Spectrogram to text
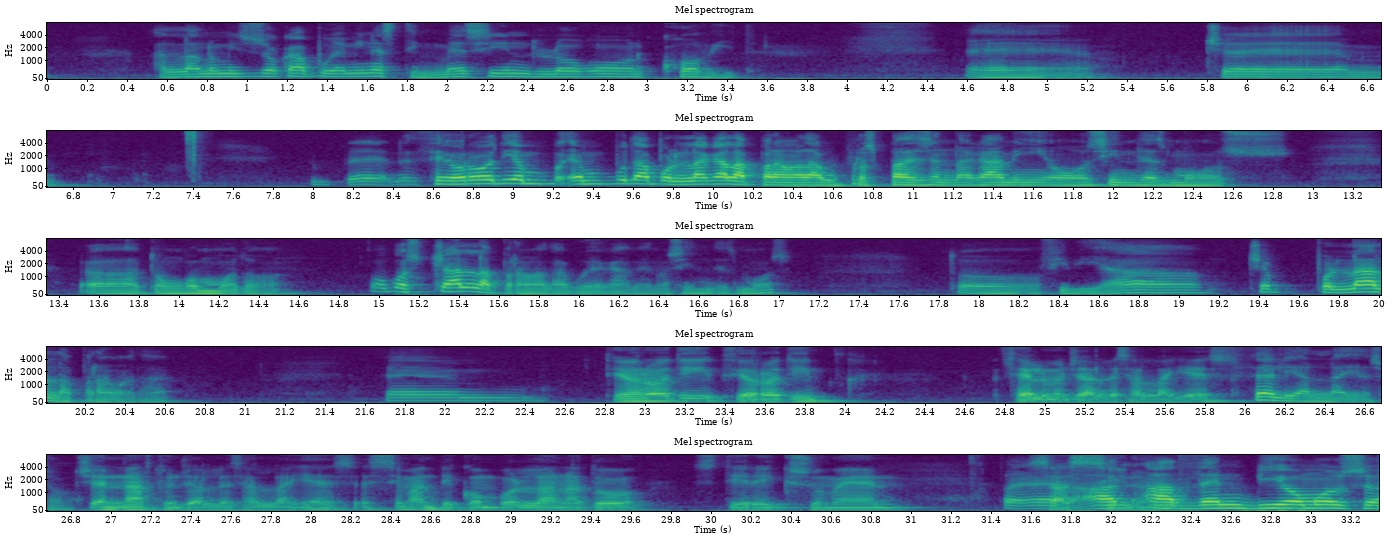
αλλά νομίζω κάπου έμεινε στη μέση λόγω COVID. Ε, και ε, θεωρώ ότι είναι από τα πολλά καλά πράγματα που προσπάθησε να κάνει ο σύνδεσμος ε, των κομμωτών. Όπως και άλλα πράγματα που έκαμε ο σύνδεσμος. Το ΦΠΑ και πολλά άλλα πράγματα. Ε, Θεωρώ ότι, θεωρώ ότι θέλουμε και άλλες αλλαγές. θέλει αλλαγές όμως. Και να έρθουν και άλλες αλλαγές. Είναι σημαντικό πολλά να το στηρίξουμε Ε, σαν αν- σύνολο. Αν δεν μπει όμως ε,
